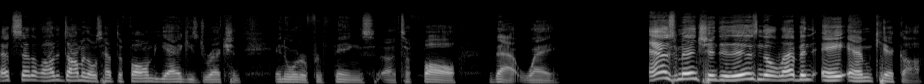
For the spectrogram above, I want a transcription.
That said, a lot of dominoes have to fall in the Aggies' direction in order for things uh, to fall that way. As mentioned, it is an 11 a.m. kickoff.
